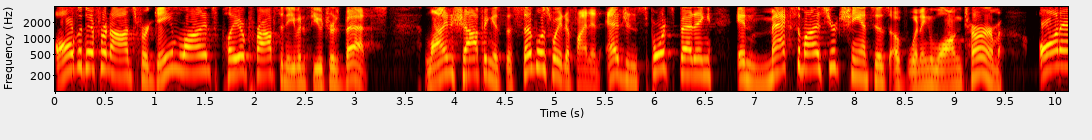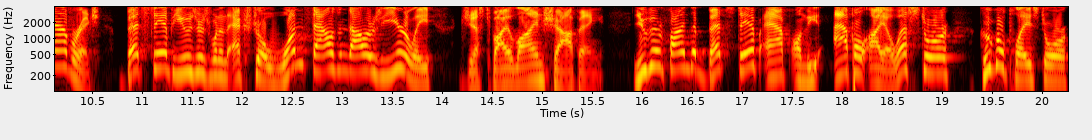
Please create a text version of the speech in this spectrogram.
all the different odds for game lines, player props, and even futures bets. Line shopping is the simplest way to find an edge in sports betting and maximize your chances of winning long term. On average, BetStamp users win an extra $1,000 yearly just by line shopping. You can find the BetStamp app on the Apple iOS Store, Google Play Store,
